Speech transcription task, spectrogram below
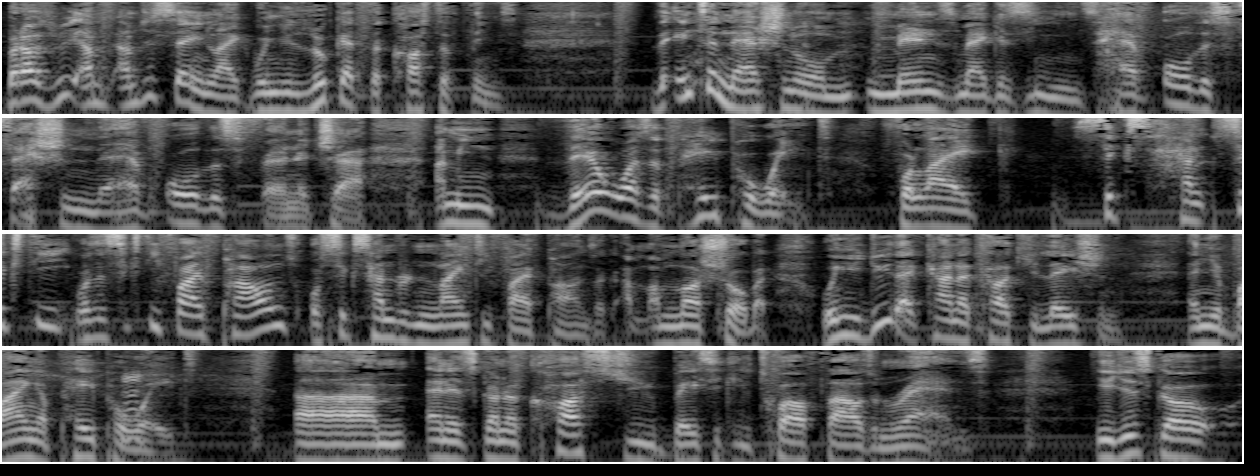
But I was, re- I'm, I'm just saying, like when you look at the cost of things, the international men's magazines have all this fashion, they have all this furniture. I mean, there was a paperweight for like 600, 60, was it 65 pounds or 695 pounds? I'm, I'm not sure, but when you do that kind of calculation and you're buying a paperweight, um, and it's going to cost you basically 12,000 rands, you just go,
